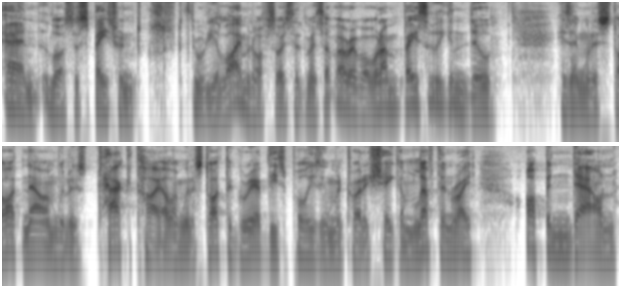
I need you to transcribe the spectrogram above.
and lost a spacer and threw the alignment off. So I said to myself, all right, well, what I'm basically going to do is I'm going to start now. I'm going to tactile. I'm going to start to grab these pulleys and I'm going to try to shake them left and right, up and down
